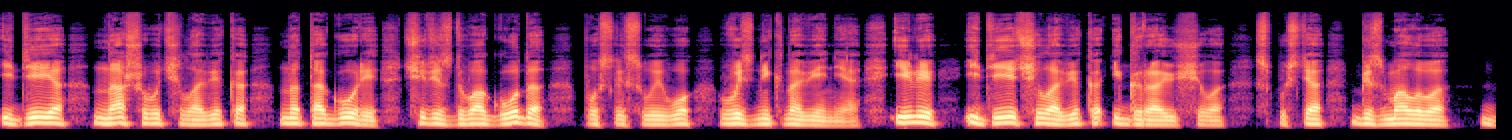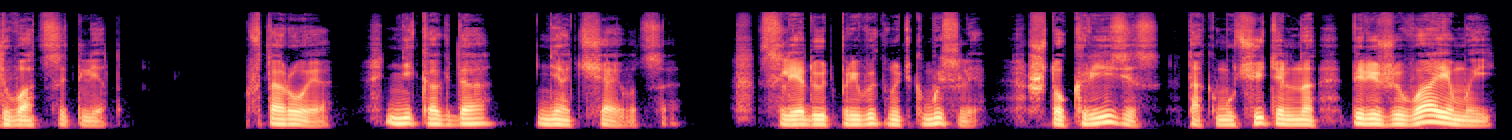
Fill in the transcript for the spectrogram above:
идея нашего человека на Тагоре через два года после своего возникновения, или идея человека играющего спустя без малого 20 лет. Второе. Никогда не отчаиваться. Следует привыкнуть к мысли, что кризис так мучительно переживаемый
